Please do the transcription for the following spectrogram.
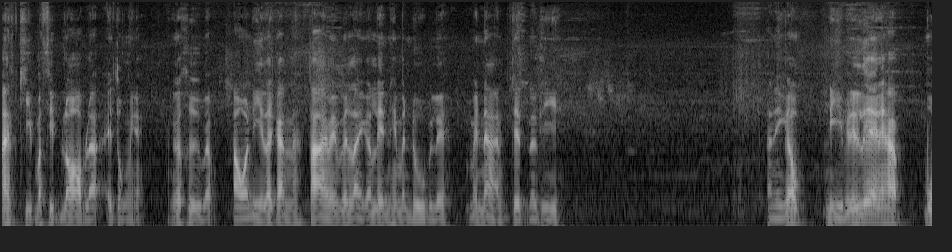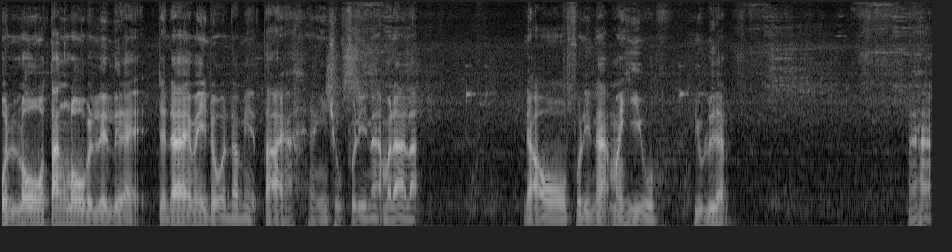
อัดคลิปมาสิบรอบแล้วไอ้ตรงเนี้ยก็คือแบบเอาอันนี้แล้วกันนะ ตายไม่เป็นไรก็เล่นให้มันดูไปเลย ไม่นานเจ็ดนาที อันนี้ก็หนีไปเรื่อยๆนะครับวนโล่ตั้งโล่ไปเรื่อยๆ จะได้ไม่โดนดาเมจตายอะอย่างนี้ชุบฟูรินะมาได้ละ เดี๋ยวเอาฟูรินะมาฮิวฮิวเลือดนะฮะ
